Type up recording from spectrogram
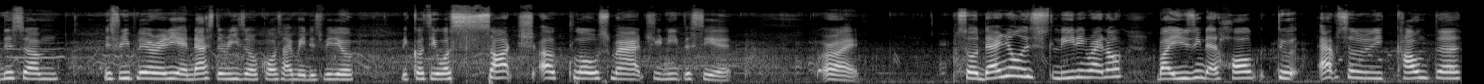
this um this replay already, and that's the reason, of course, I made this video because it was such a close match. You need to see it. Alright. So Daniel is leading right now by using that hog to absolutely counter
